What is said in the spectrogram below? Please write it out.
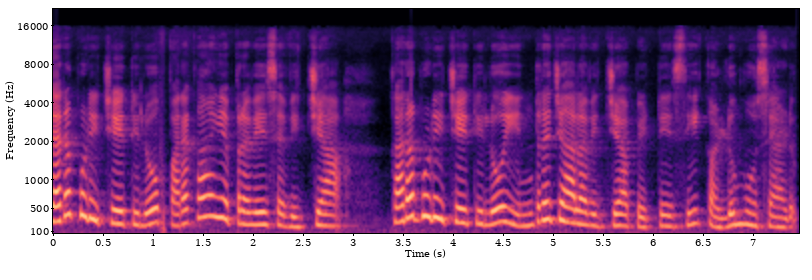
శరపుడి చేతిలో పరకాయ ప్రవేశ విద్య కరపుడి చేతిలో ఇంద్రజాల విద్య పెట్టేసి కళ్ళు మూశాడు.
